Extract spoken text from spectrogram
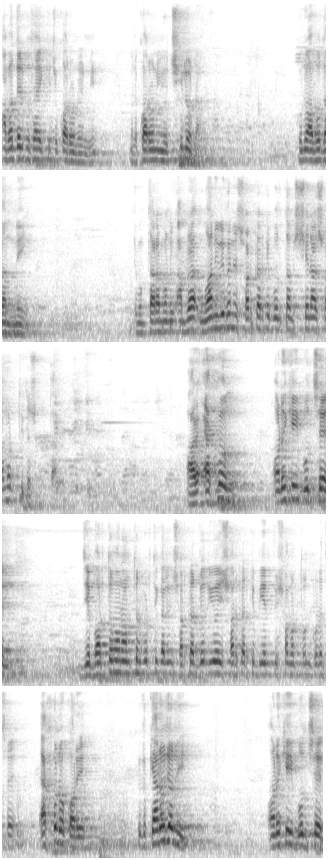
আমাদের কোথায় কিছু করণীয় মানে করণীয় ছিল না। কোনো অবদান নেই। এবং তারা মনে, আমরা ওয়ান ইলেভেনের সরকারকে বলতাম, সেনা সমর্থিত সরকার। আর এখন অনেকেই বলছেন যে বর্তমান অন্তর্বর্তীকালীন সরকার যদিও এই সরকারকে বিএনপি সমর্থন করেছে এখনও করে। কিন্তু কেন জানি অনেকেই বলছেন,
